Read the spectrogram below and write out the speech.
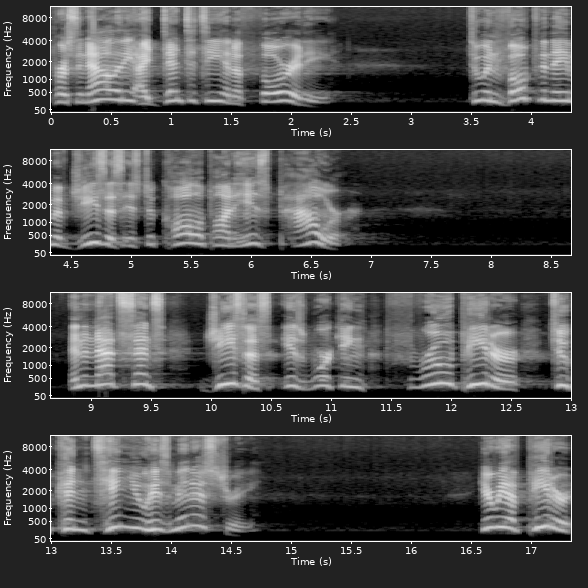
personality, identity, and authority. To invoke the name of Jesus is to call upon his power. And in that sense, Jesus is working through Peter to continue his ministry. Here we have Peter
